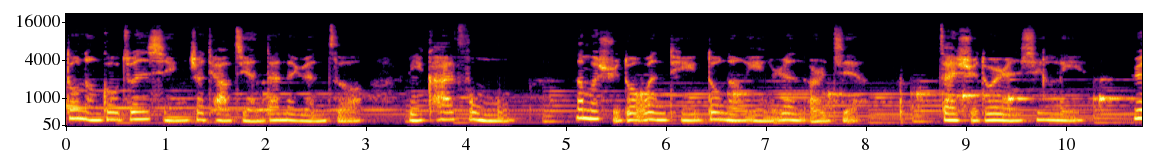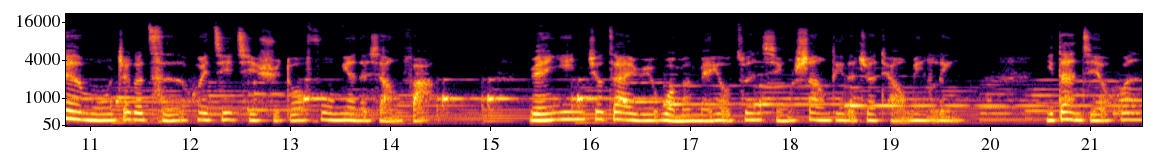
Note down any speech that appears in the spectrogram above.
都能够遵循这条简单的原则，离开父母，那么许多问题都能迎刃而解。在许多人心里，“岳母”这个词会激起许多负面的想法。原因就在于我们没有遵行上帝的这条命令。一旦结婚，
